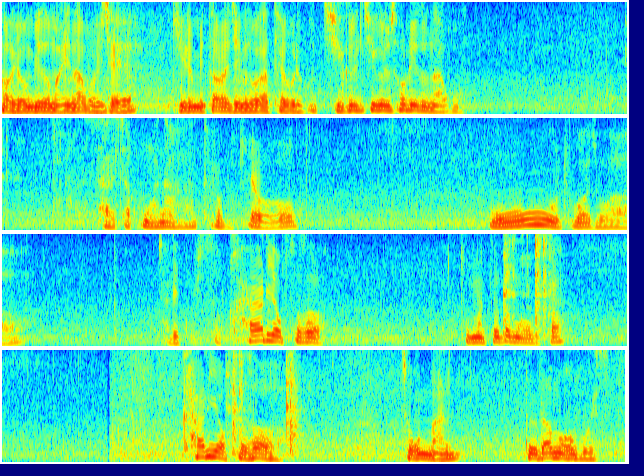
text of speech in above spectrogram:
어, 연기도 많이 나고 이제 기름이 떨어지는 것 같아요. 그리고 지글지글 소리도 나고. 살짝 공 하나 틀어볼게요. 오, 좋아, 좋아. 잘 익고 있어. 칼이 없어서 좀만 뜯어 먹어볼까? 칼이 없어서 조금만 뜯어 먹어 보겠습니다.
